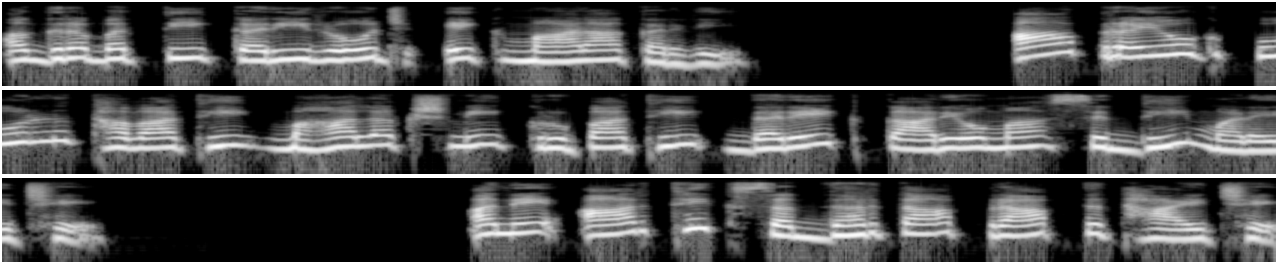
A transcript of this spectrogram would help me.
અગરબત્તી કરી રોજ એક માળા કરવી. આ પ્રયોગ પૂર્ણ થવાથી મહાલક્ષ્મી કૃપાથી દરેક કાર્યોમાં સિદ્ધિ મળે છે. અને આર્થિક સદ્ધરતા પ્રાપ્ત થાય છે.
